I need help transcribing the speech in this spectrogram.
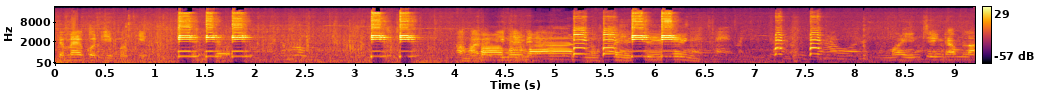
เจะแม่กวนอิมเขากินหอยน้ำลมเอาหอยแบป้าบนี้หมู่ไม่ได้บ้านหลวงพ่อเห็นจริง แฉะมันไม่เห็นจริงทำไร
